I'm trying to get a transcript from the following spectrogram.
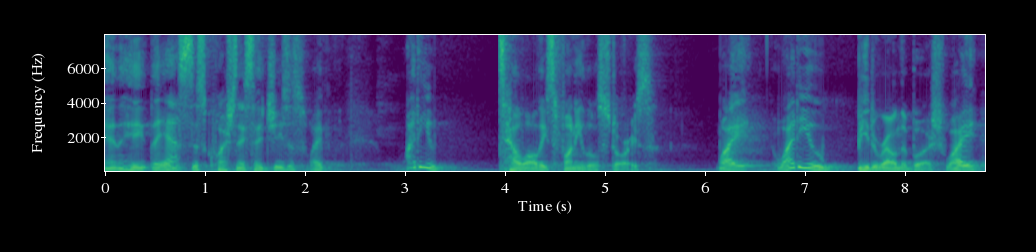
and he, they asked this question. They said, Jesus, why, why do you tell all these funny little stories? Why, why do you beat around the bush? Why,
